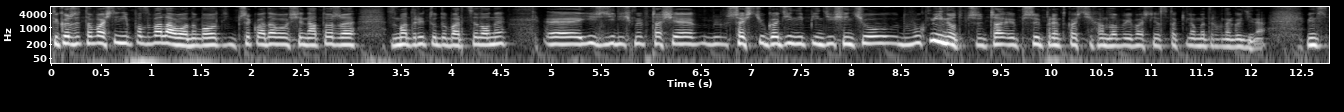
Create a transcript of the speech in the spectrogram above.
Tylko, że to właśnie nie pozwalało, no bo przekładało się na to, że z Madrytu do Barcelony e, jeździliśmy w czasie 6 godzin i 52 minut przy, przy prędkości handlowej właśnie 100 km na godzinę. Więc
